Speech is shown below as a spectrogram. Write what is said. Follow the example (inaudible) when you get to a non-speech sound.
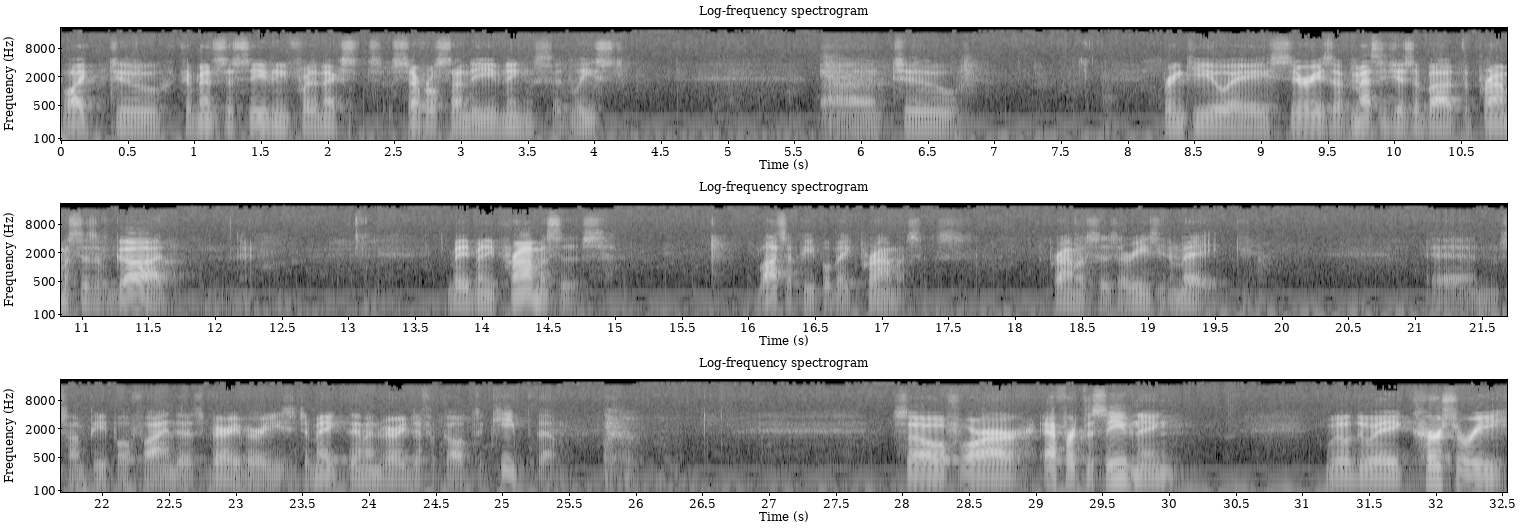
like to commence this evening for the next several Sunday evenings, at least, uh, to bring to you a series of messages about the promises of God. Made many promises. Lots of people make promises. Promises are easy to make. And some people find that it's very, very easy to make them and very difficult to keep them. So, for our effort this evening, we'll do a cursory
